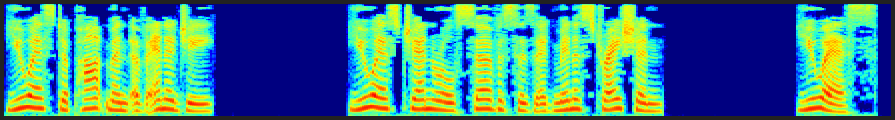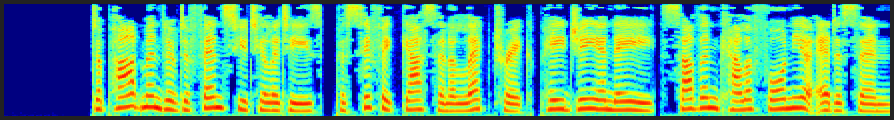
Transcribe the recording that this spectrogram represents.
U.S. Department of Energy U.S. General Services Administration U.S. Department of Defense Utilities, Pacific Gas and Electric PG&E Southern California Edison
